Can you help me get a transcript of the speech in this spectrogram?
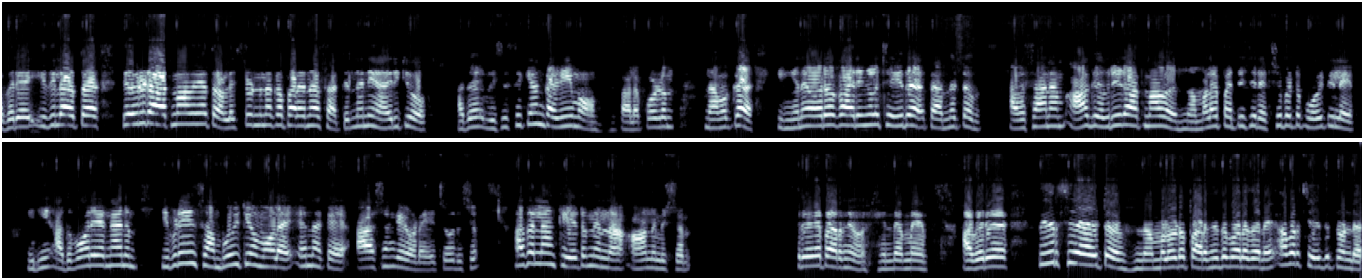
അവരെ ഇതിലാത്ത ഇവരുടെ ആത്മാവിനെ തള്ളിച്ചിട്ടുണ്ടെന്നൊക്കെ പറയുന്ന സത്യം തന്നെ ആയിരിക്കുമോ അത് വിശ്വസിക്കാൻ കഴിയുമോ? പലപ്പോഴും നമുക്ക് ഇങ്ങനെ ഓരോ കാര്യങ്ങൾ ചെയ്ത് തന്നിട്ടും അവസാനം ആ ഗൗരിയുടെ ആത്മാവ് നമ്മളെ പറ്റിച്ച് രക്ഷപ്പെട്ടു പോയിട്ടില്ലേ? ഇനി അതുപോലെ എങ്ങാനും ഇവിടെയും സംഭവിക്കുമോ മോളെ? എന്നൊക്കെ ആശങ്കയോടെ ചോദിച്ചു. അതെല്ലാം കേട്ടു നിന്ന ആ നിമിഷം ശ്രേയ പറഞ്ഞു എന്റെ അമ്മേ അവർ തീർച്ചയായിട്ടും നമ്മളോട് പറഞ്ഞതുപോലെ തന്നെ അവർ ചെയ്തിട്ടുണ്ട്.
